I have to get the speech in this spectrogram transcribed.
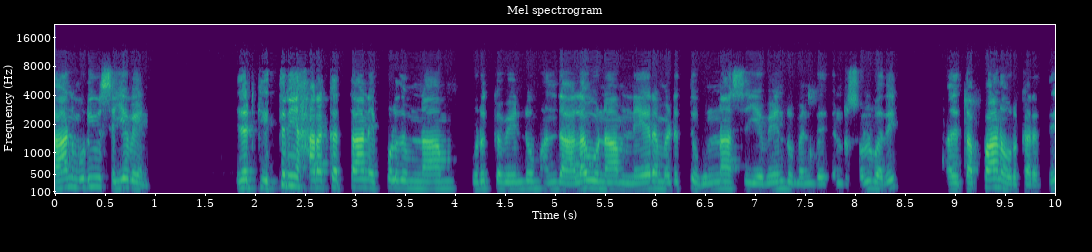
தான் முடிவு செய்ய வேண்டும். இதற்கு இத்தனை ஹரக்கத்தான் எப்பொழுதும் நாம் கொடுக்க வேண்டும். அந்த அளவு நாம் நேரம் எடுத்து உண்ணா செய்ய வேண்டும் என்று என்று சொல்வது அது தப்பான ஒரு கருத்து.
